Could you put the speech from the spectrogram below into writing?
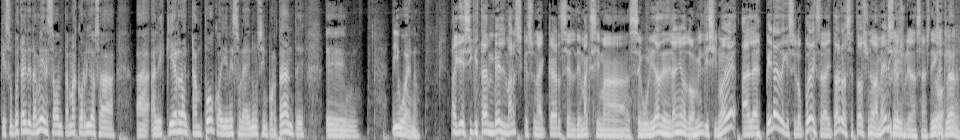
que supuestamente también son tan más corridos a, a, a la izquierda, tampoco hay en eso una denuncia importante. eh, y bueno, Hay que decir que está en Belmarsh, que es una cárcel de máxima seguridad desde el año 2019, a la espera de que se lo pueda extraditar a los Estados Unidos de América, Sí. Julian Assange. Digo, sí, claro.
